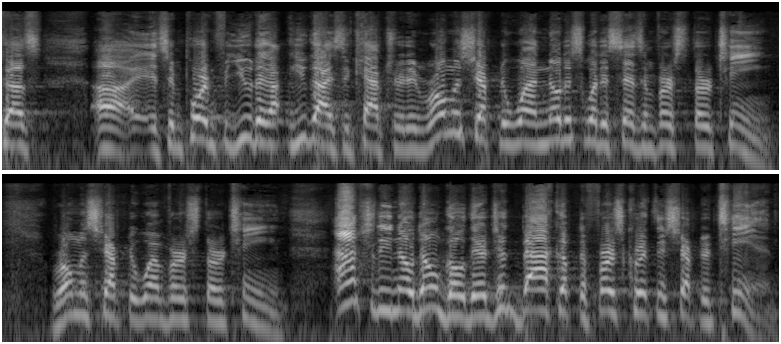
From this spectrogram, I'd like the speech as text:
Because uh, it's important for you to you guys to capture it. In romans chapter 1 notice what it says in verse 13 romans chapter 1 verse 13 actually no don't go there. Just back up to 1 corinthians chapter 10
